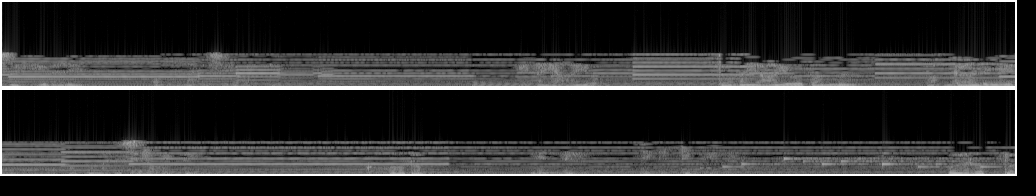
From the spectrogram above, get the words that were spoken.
സ്നേഹിതരെ ഒന്ന് മനസ്സിലോർത്ത് വിനയായോ തുണയായോ തന്ന് പങ്കാളിയെ ഒന്ന് മനസ്സിലോർത്തി കോപം എന്നിൽ ജനിക്കുന്നില്ല. വെറുപ്പ്.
